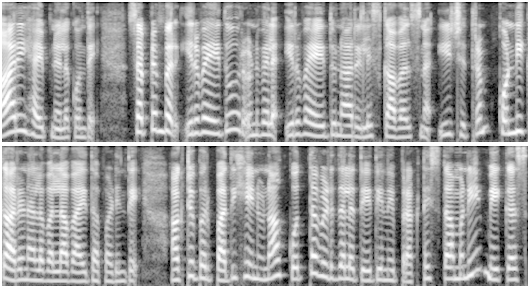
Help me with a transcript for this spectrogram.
భారీ హైప్ నెలకొంది. సెప్టెంబర్ ఇరవై ఐదు రెండు వేల ఇరవై ఐదున రిలీజ్ కావాల్సిన ఈ చిత్రం కొన్ని కారణాల వల్ల వాయిదా పడింది. అక్టోబర్ పదిహేనున కొత్త విడుదల తేదీని ప్రకటిస్తామని మేకర్స్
